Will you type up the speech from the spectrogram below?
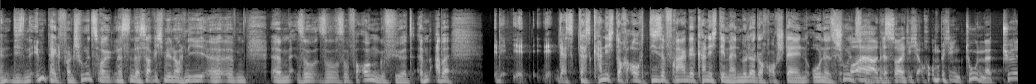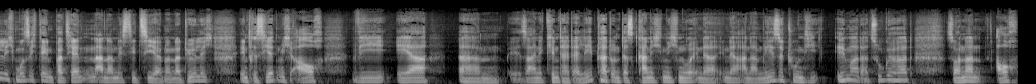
diesen Impact von Schulzeugnissen, das habe ich mir noch nie äh, ähm, ähm, so, so, so vor Augen geführt. Ähm, aber das, das kann ich doch auch, diese Frage kann ich dem Herrn Müller doch auch stellen, ohne es Schulzeugnis. Oh ja, das sollte ich auch unbedingt tun. Natürlich muss ich den Patienten anamnestizieren und natürlich interessiert mich auch, wie er ähm, seine Kindheit erlebt hat. Und das kann ich nicht nur in der, in der Anamnese tun, die immer dazugehört, sondern auch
